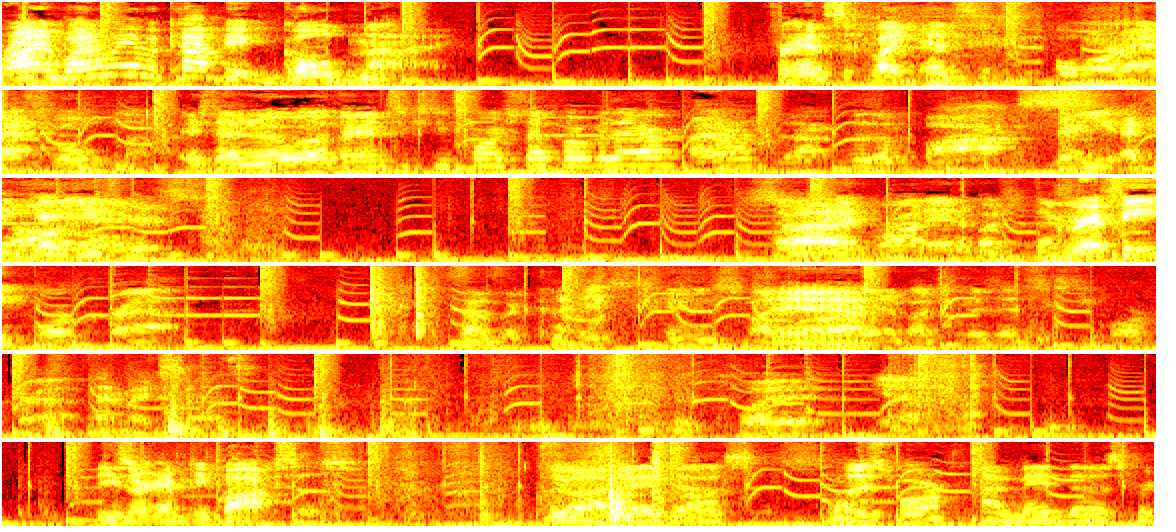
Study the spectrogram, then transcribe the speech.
Ryan, why don't we have a copy of Goldeneye? For N- like N64 ass Goldeneye. Is there no other N64 stuff over there? I don't. That, there's a box. There I think oh, they're yeah, used- here's- Somebody Uh, brought in a bunch of their Griffey? N64 crap. Sounds like I think Coons might have Yeah. brought in a bunch of his N64 crap. That makes sense. play it. Yeah. These are empty boxes. Yo, I made those. What are these for? I made those for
